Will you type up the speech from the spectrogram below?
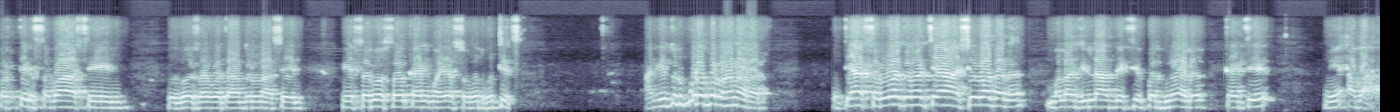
प्रत्येक सभा असेल भुजबळ साहेबांचं आंदोलन असेल हे सर्व सहकारी माझ्या सोबत होतेच. आणि इथून पुढे राहणार आहात. त्या सर्व जणांच्या आशीर्वादानं मला जिल्हा अध्यक्ष पद मिळालं. त्याचे मी आभार.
